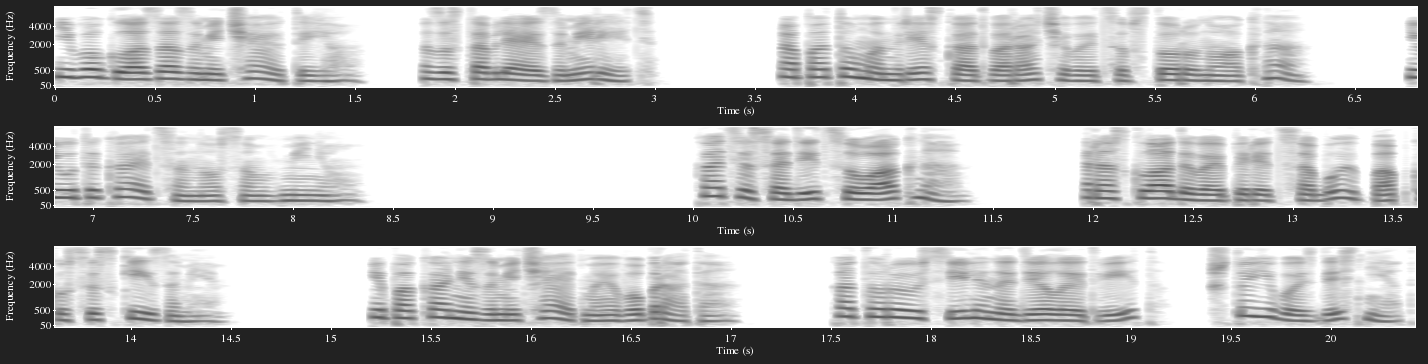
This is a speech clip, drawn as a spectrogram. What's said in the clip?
Его глаза замечают ее, заставляя замереть. А потом он резко отворачивается в сторону окна и утыкается носом в меню. Катя садится у окна, раскладывая перед собой папку с эскизами. И пока не замечает моего брата, который усиленно делает вид, что его здесь нет.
